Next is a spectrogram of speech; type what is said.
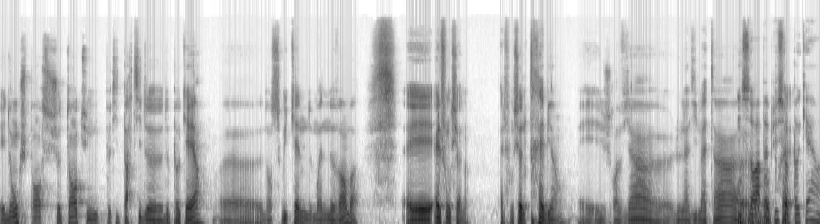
Et donc, je pense, je tente une petite partie de, de poker euh, dans ce week-end de mois de novembre, et elle fonctionne. Elle fonctionne très bien, et je reviens euh, le lundi matin. On euh, saura pas plus sur le poker. euh,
